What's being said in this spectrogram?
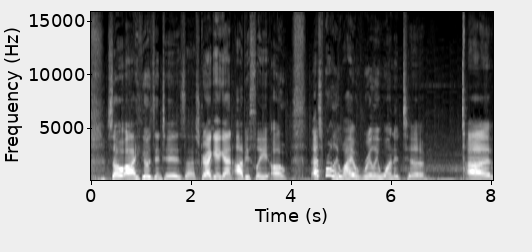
so uh, he goes into his uh, Scraggy again. Obviously, oh, that's probably why I really wanted to uh,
